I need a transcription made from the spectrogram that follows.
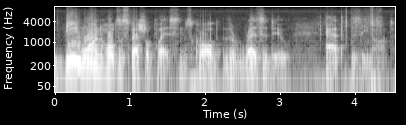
B1 holds a special place, and it's called the residue at Z naught.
